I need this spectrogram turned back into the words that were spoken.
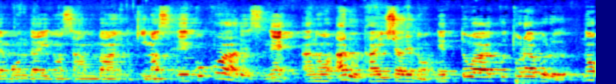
えー問題の3番いきます。えーここはですね、あの、ある会社でのネットワークトラブルの、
